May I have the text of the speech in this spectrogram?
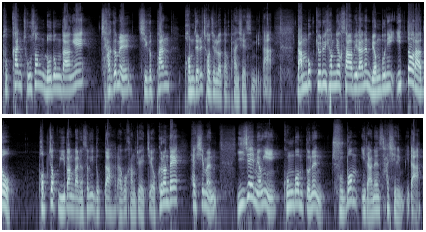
북한 조성 노동당에 자금을 지급한 범죄를 저질렀다고 판시했습니다. 남북교류 협력 사업이라는 명분이 있더라도 법적 위반 가능성이 높다라고 강조했죠. 그런데 핵심은 이재명이 공범 또는 주범이라는 사실입니다.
